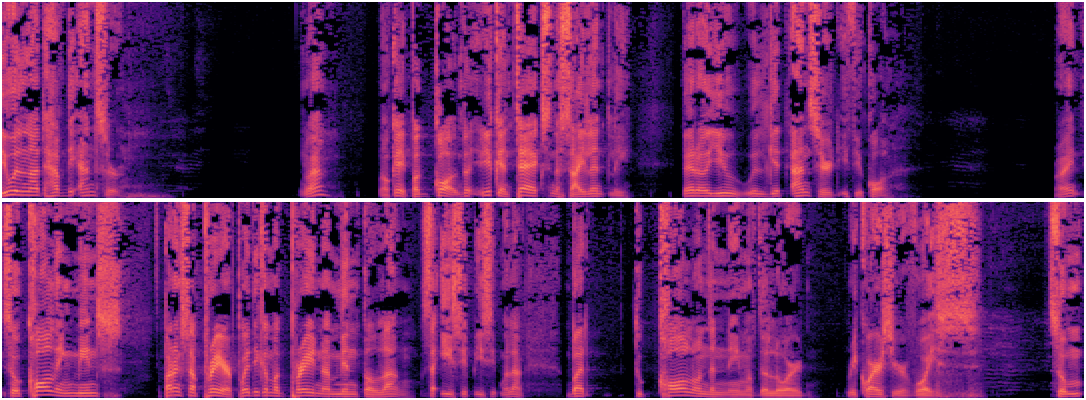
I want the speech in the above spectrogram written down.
you will not have the answer. Well, okay, pag call, but you can text na silently. Pero you will get answered if you call. Right? So calling means, parang sa prayer, pwede ka mag-pray na mental lang, sa isip-isip mo lang. But to call on the name of the Lord requires your voice. So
